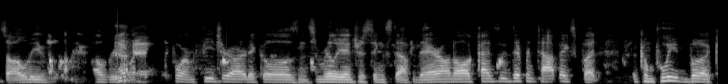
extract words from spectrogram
so I'll leave I'll read like form feature articles and some really interesting stuff there on all kinds of different topics. But a complete book,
